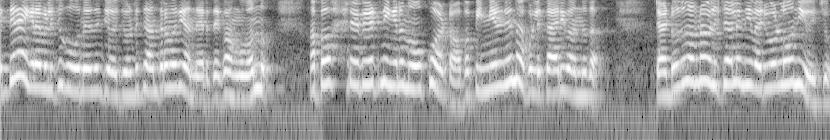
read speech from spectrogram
എന്തിനാ ഇങ്ങനെ വിളിച്ചു പോകുന്നതെന്ന് ചോദിച്ചുകൊണ്ട് ചന്ദ്രമതി അന്നേരത്തേക്കും അങ്ങ് വന്നു. അപ്പോൾ രവിയേട്ടൻ ഇങ്ങനെ നോക്കുക കേട്ടോ. അപ്പോൾ പിന്നിൽ നിന്നാ പുള്ളിക്കാരി വന്നത്. രണ്ടു മൂന്ന് തവണ വിളിച്ചാലേ നീ വരുവുള്ളൂ എന്ന് ചോദിച്ചു.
